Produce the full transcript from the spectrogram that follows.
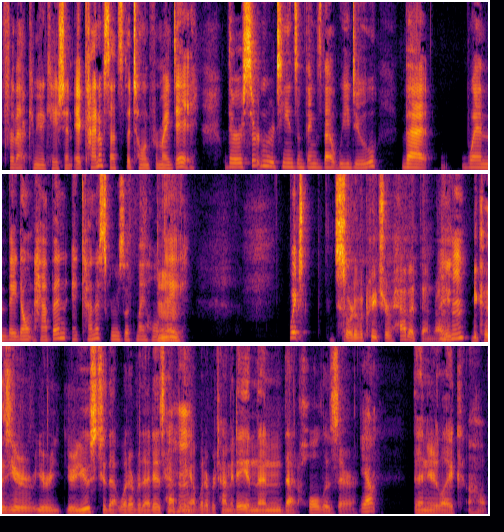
for that communication. It kind of sets the tone for my day. There are certain routines and things that we do that when they don't happen, it kind of screws with my whole Mm. day. Which Sort of a creature of habit then, right? Mhm. Because you're you're you're used to that whatever that is happening Mhm. at whatever time of day and then that hole is there. Yep. Then you're like, oh,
